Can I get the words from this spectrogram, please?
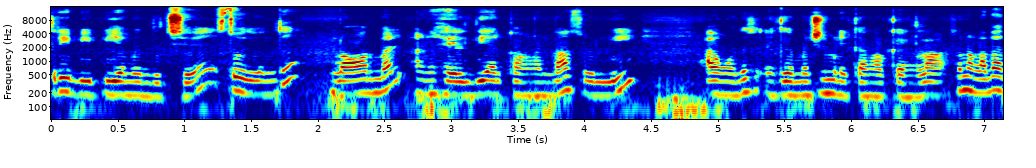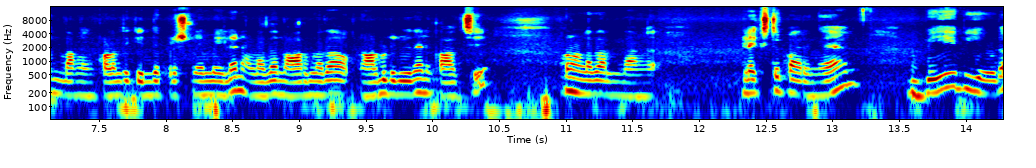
த்ரீ பிபிஎம் இருந்துச்சு. ஸோ இது வந்து நார்மல் அண்ட் ஹெல்த்தியாக இருக்காங்கன்னு தான் சொல்லி அவங்க வந்து எனக்கு மென்ஷன் பண்ணியிருக்காங்க ஓகேங்களா ஸோ நல்லா தான் இருந்தாங்க. என் குழந்தைக்கு எந்த பிரச்சனையுமே இல்லை. நல்லா தான் நார்மலாக தான் நார்மல் டெலிவரி தான் எனக்கு ஆச்சு. ஸோ நல்லா தான் இருந்தாங்க. நெக்ஸ்ட்டு பாருங்கள் பேபியோட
